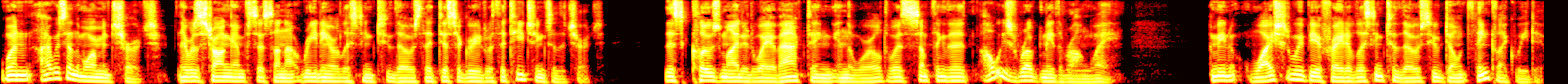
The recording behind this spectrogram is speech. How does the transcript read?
When I was in the Mormon church, there was a strong emphasis on not reading or listening to those that disagreed with the teachings of the church. This closed minded way of acting in the world was something that always rubbed me the wrong way. I mean, why should we be afraid of listening to those who don't think like we do?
